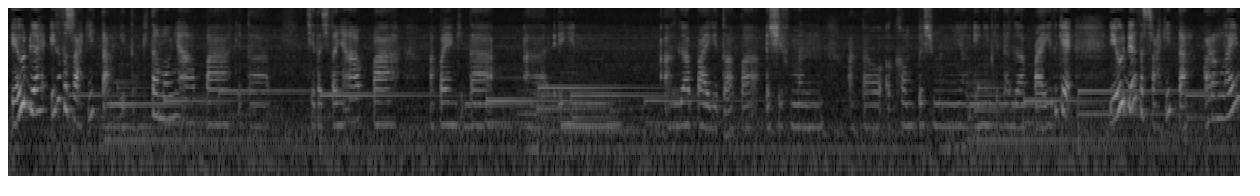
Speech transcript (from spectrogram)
ya udah itu terserah kita gitu. Kita maunya apa kita cita-citanya apa apa yang kita uh, ingin gapai gitu apa achievement atau accomplishment yang ingin kita gapai. Itu kayak ya udah terserah kita. Orang lain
